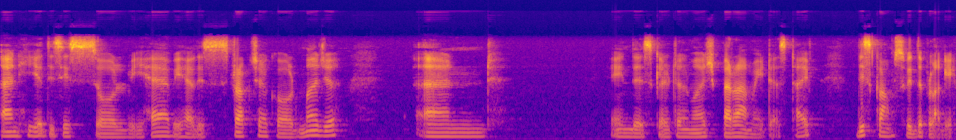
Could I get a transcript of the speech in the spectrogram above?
And here this is all we have. We have this structure called merger. And in the skeletal merge parameters type this comes with the plugin.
